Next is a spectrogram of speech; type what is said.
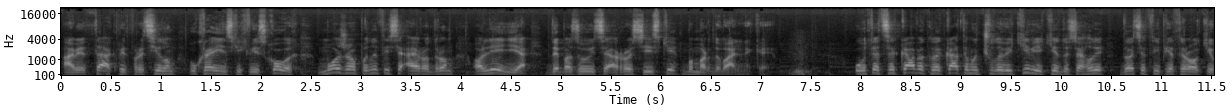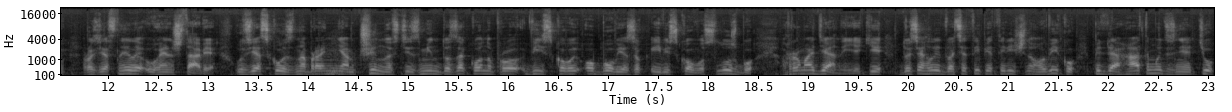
А відтак під прицілом українських військових може опинитися аеродром Оленія, де базуються російські бомбардувальники. У ТЦК викликатимуть чоловіків, які досягли 25 років, роз'яснили у генштабі. У зв'язку з набранням чинності змін до закону про військовий обов'язок і військову службу громадяни, які досягли 25-річного віку, підлягатимуть зняттю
